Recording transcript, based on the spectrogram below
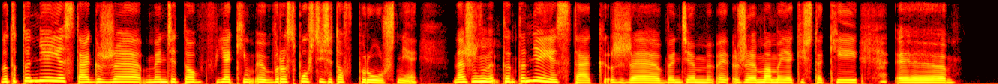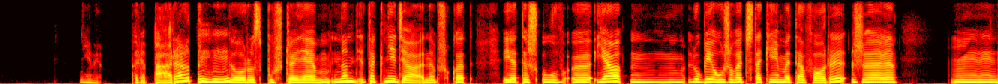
no to to nie jest tak, że będzie to w jakim, w rozpuści się to w próżnię. Nasz, mhm. to, to nie jest tak, że będziemy, że mamy jakiś taki, e, nie wiem, preparat mhm. do rozpuszczenia. No, tak nie działa. Na przykład ja też, y, ja mm, lubię używać takiej metafory, że mm,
